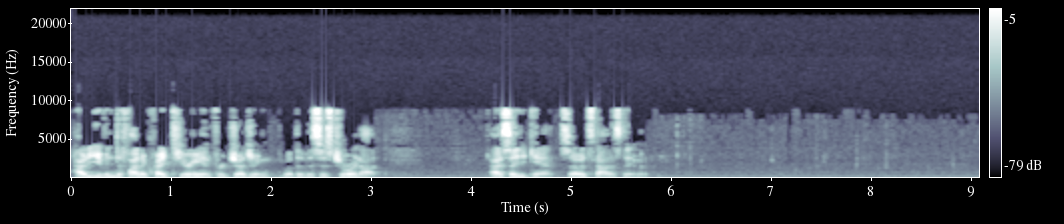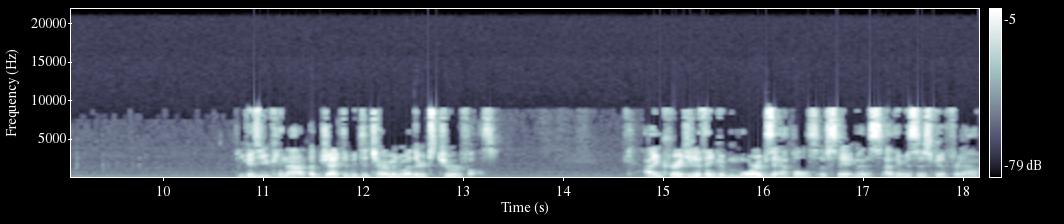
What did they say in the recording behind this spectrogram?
How do you even define a criterion for judging whether this is true or not? I say you can't, so it's not a statement. Because you cannot objectively determine whether it's true or false. I encourage you to think of more examples of statements. I think this is good for now.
